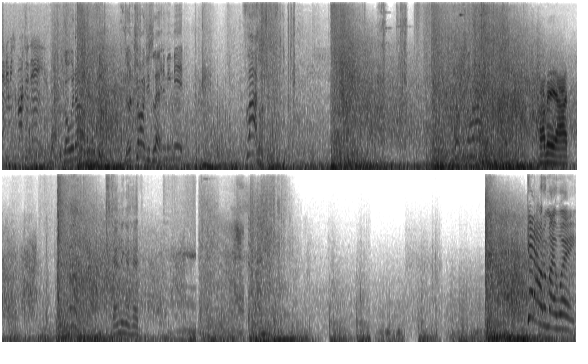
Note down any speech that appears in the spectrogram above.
Enemy spotted A. Going up. No charges left. Enemy mid. Flash! अबे यार Scanning ahead. Get out of my way.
